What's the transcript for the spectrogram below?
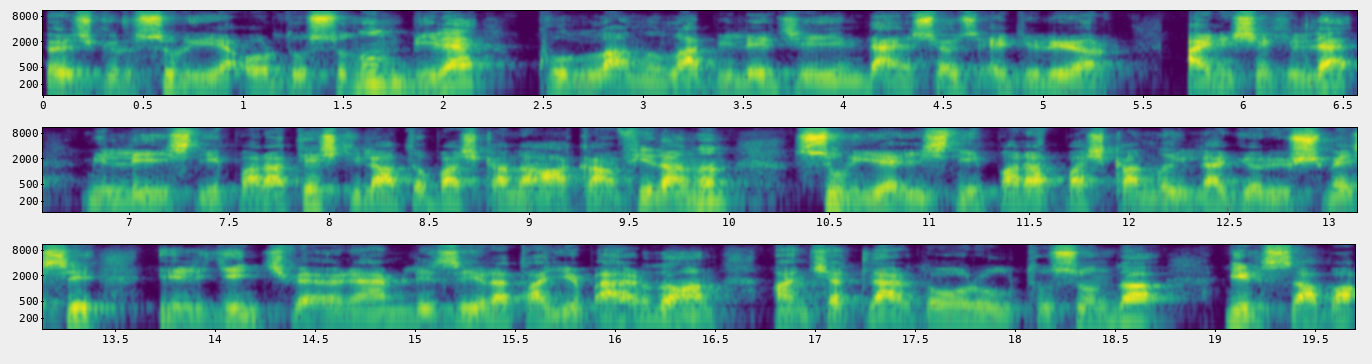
Özgür Suriye ordusunun bile kullanılabileceğinden söz ediliyor. Aynı şekilde Milli İstihbarat Teşkilatı Başkanı Hakan Fidan'ın Suriye İstihbarat Başkanlığı'yla görüşmesi ilginç ve önemli zira Tayyip Erdoğan anketler doğrultusunda bir sabah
